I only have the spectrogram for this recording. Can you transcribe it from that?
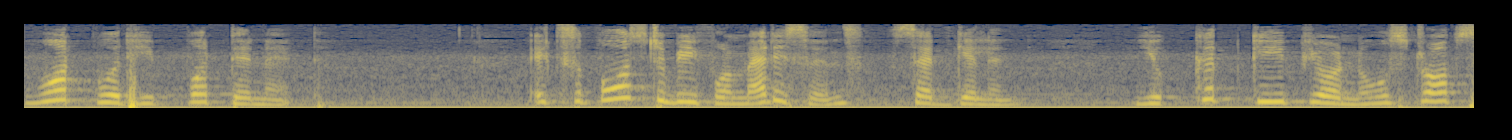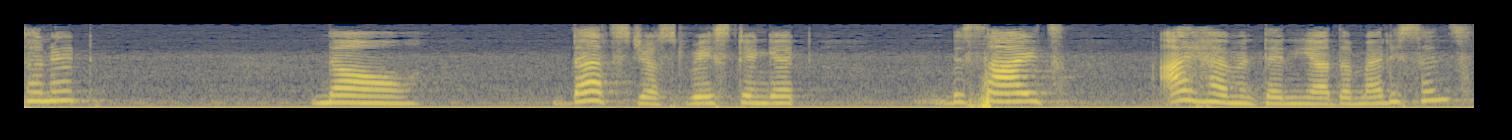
What would he put in it? It's supposed to be for medicines, said Gillon. You could keep your nose drops in it. No, that's just wasting it. Besides, I haven't any other medicines.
